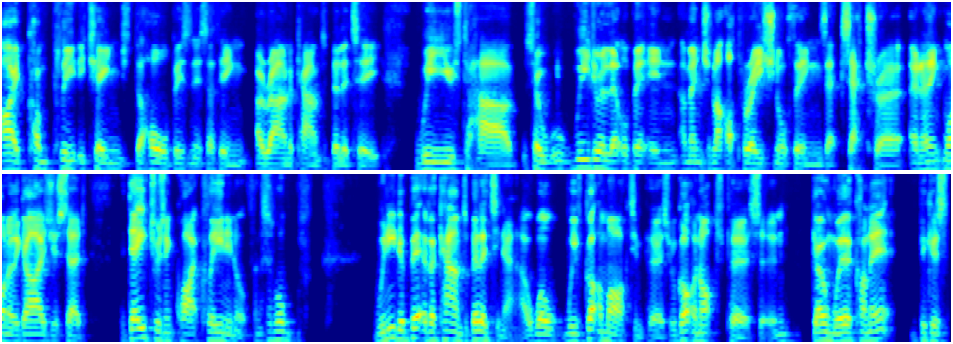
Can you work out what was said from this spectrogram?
I completely changed the whole business. I think around accountability. We used to have, so we do a little bit in. I mentioned like operational things, etc. And I think one of the guys just said the data isn't quite clean enough, and I said, well we need a bit of accountability now. Well, we've got a marketing person, we've got an ops person, go and work on it because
